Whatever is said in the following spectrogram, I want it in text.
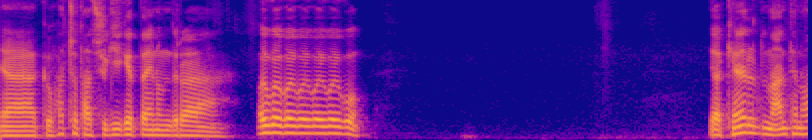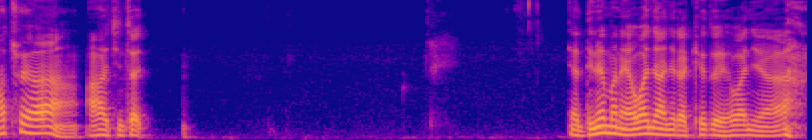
야, 그 화초 다 죽이겠다, 이놈들아. 어이구, 어이구, 어이구, 어이구, 어이구. 야, 걔네들도 나한테는 화초야. 아, 진짜. 야, 니네만 애완이 아니라 걔도 애완이야.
